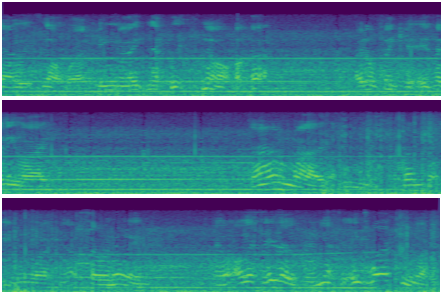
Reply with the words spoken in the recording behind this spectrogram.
No, it's not working, mate. No, it's not. I don't think it is anyway. Damn, mate. Phone's not even working. That's so annoying. Oh, yes, it is opening. Yes, it is working, mate.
